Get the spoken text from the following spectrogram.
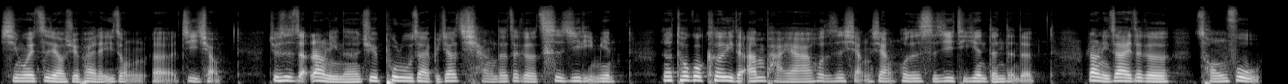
行为治疗学派的一种呃技巧，就是在让你呢去暴露在比较强的这个刺激里面。那透过刻意的安排啊，或者是想象，或者是实际体验等等的，让你在这个重复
